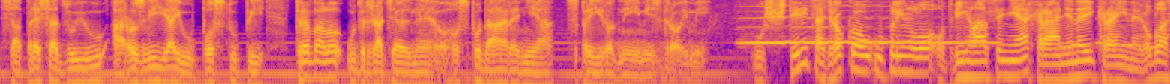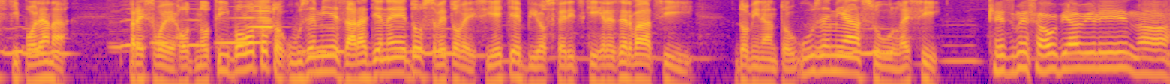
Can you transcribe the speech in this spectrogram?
sa presadzujú a rozvíjajú postupy trvalo udržateľného hospodárenia s prírodnými zdrojmi. Už 40 rokov uplynulo od vyhlásenia chránenej krajinej oblasti Poľana. Pre svoje hodnoty bolo toto územie zaradené do svetovej siete biosférických rezervácií. Dominantou územia sú lesy. Keď sme sa objavili na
